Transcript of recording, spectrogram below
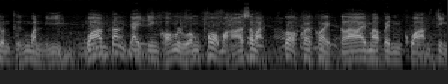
จนถึงวันนี้ ความตั้งใจจริงของหลวงพ่อมหาสวัสดิ์ก็ค่อยๆ กลายมาเป็นความจริง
